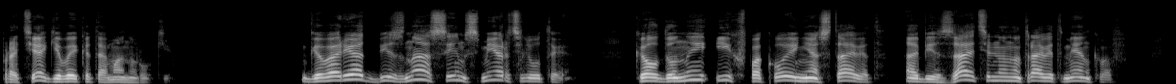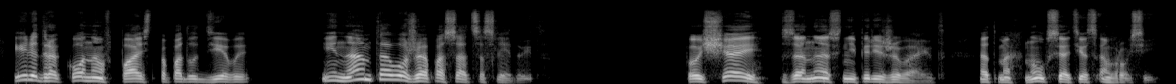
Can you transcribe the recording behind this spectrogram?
протягивая к атаману руки. Говорят, без нас им смерть лютая. Колдуны их в покое не оставят, обязательно натравят менквов. Или драконам в пасть попадут девы. И нам того же опасаться следует. «Пущай за нас не переживают», — отмахнулся отец Амвросий.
